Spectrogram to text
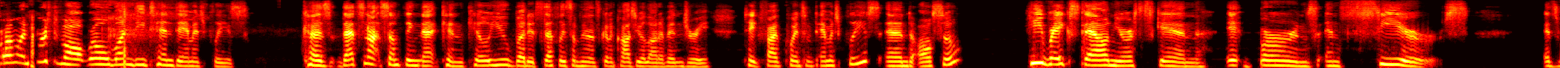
Rowan, first of all, roll one d10 damage, please, because that's not something that can kill you, but it's definitely something that's going to cause you a lot of injury. Take five points of damage, please, and also, he rakes down your skin. It burns and sears as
